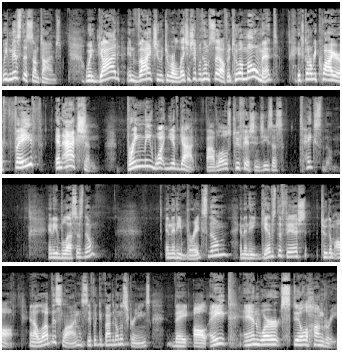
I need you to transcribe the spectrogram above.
We miss this sometimes. When God invites you into a relationship with Himself, into a moment, it's going to require faith and action. Bring me what you've got. Five loaves, two fish. And Jesus takes them and he blesses them. And then he breaks them. And then he gives the fish to them all. And I love this line. Let's see if we can find it on the screens. They all ate and were still hungry.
